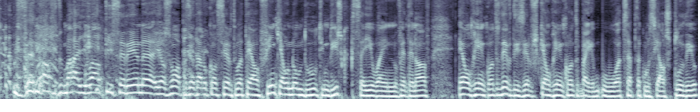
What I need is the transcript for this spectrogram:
19 de maio, Altice Arena. Eles vão apresentar o concerto Até ao Fim, que é o nome do último disco, que saiu em 99. É um reencontro. Devo dizer-vos que é um reencontro. Bem, o WhatsApp da comercial explodiu,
